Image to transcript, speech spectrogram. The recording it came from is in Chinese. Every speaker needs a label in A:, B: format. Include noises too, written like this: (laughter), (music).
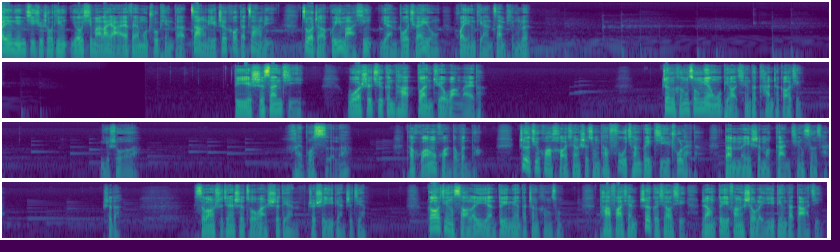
A: 欢迎您继续收听由喜马拉雅 FM 出品的《葬礼之后的葬礼》，作者鬼马星，演播全勇。欢迎点赞评论。第十三集，我是去跟他断绝往来的。郑恒松面无表情的看着高静，你说。海波死了，他缓缓的问道。这句话好像是从他腹腔被挤出来的，但没什么感情色彩。是的，死亡时间是昨晚十点至十一点之间。高静扫了一眼对面的郑恒松，他发现这个消息让对方受了一定的打击。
